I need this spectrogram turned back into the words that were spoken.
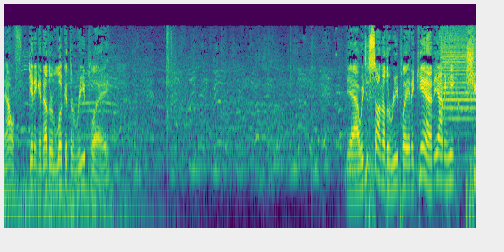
Now getting another look at the replay. Yeah, we just saw another replay, and again, yeah, I mean, he she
